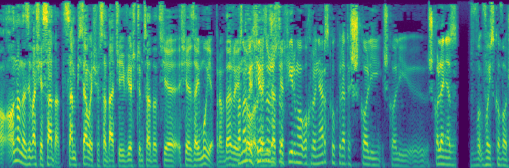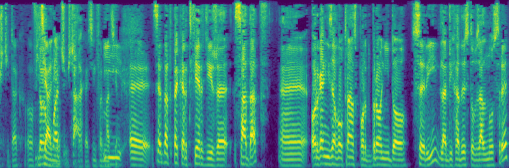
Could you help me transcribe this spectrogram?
ona nazywa się Sadat. Sam pisałeś o Sadacie i wiesz, czym Sadat się, się zajmuje, prawda? Że Panowie jest to twierdzą, organizacja... że są firmą ochroniarską, która też szkoli, szkoli y, szkolenia z wojskowości, tak? Oficjalnie Dokładnie, oczywiście tak. taka jest informacja. I e, Sedat Peker twierdzi, że Sadat e, organizował transport broni do Syrii dla dżihadystów z Al-Nusry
